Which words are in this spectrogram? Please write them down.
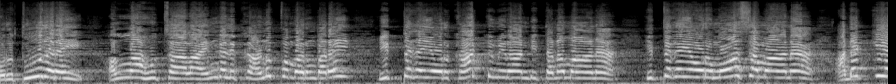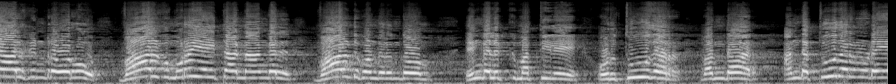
ஒரு தூதரை அல்லாஹு சாலா எங்களுக்கு அனுப்ப வரும் வரை இத்தகைய ஒரு காட்டுமிராண்டித்தனமான இத்தகைய ஒரு மோசமான அடக்கி ஆள்கின்ற ஒரு வாழ்வு முறையை தான் நாங்கள் வாழ்ந்து கொண்டிருந்தோம். எங்களுக்கு மத்தியிலே ஒரு தூதர் வந்தார். அந்த தூதரனுடைய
